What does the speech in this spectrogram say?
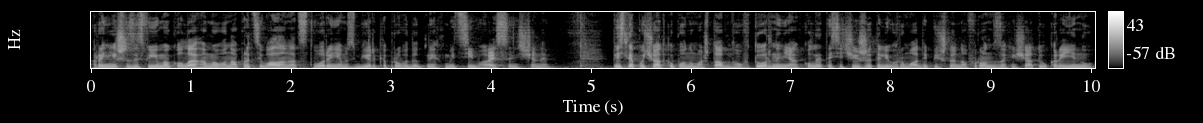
Раніше зі своїми колегами вона працювала над створенням збірки про видатних митців Гайсенщини. Після початку повномасштабного вторгнення, коли тисячі жителів громади пішли на фронт захищати Україну,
